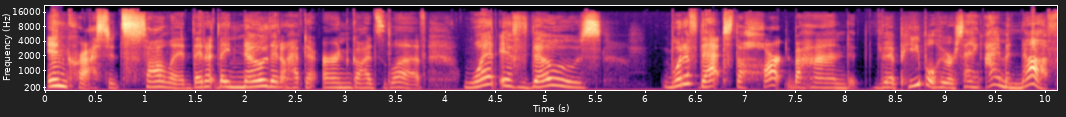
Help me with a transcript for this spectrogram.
in Christ. It's solid. They don't they know they don't have to earn God's love. What if those what if that's the heart behind the people who are saying, I am enough.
